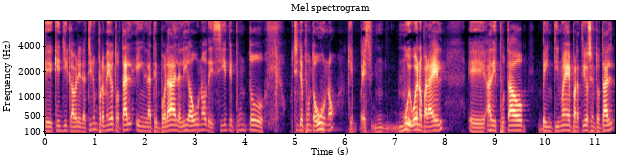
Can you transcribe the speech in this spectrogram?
Eh, Kenji Cabrera. Tiene un promedio total en la temporada de la Liga 1 de 7.1, que es muy bueno para él. Eh, ha disputado 29 partidos en total,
